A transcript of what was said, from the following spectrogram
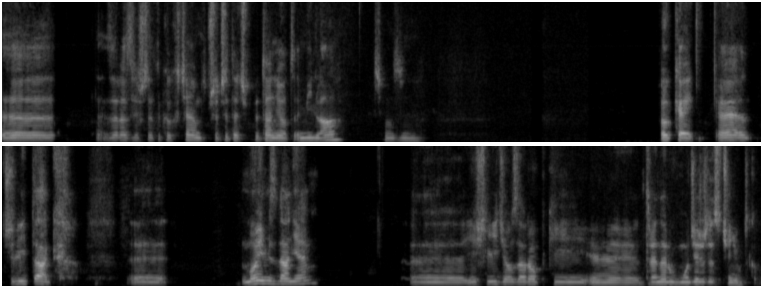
E, zaraz jeszcze tylko chciałem przeczytać pytanie od Emila. Chciałem... Okej, okay. E, czyli tak. Moim zdaniem, jeśli idzie o zarobki trenerów młodzieży, to jest cieniutko.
